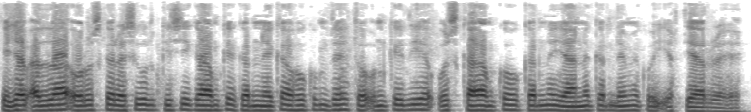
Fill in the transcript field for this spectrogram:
کہ جب اللہ اور اس کا رسول کسی کام کے کرنے کا حکم دے تو ان کے لیے اس کام کو کرنے یا نہ کرنے میں کوئی اختیار رہے۔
